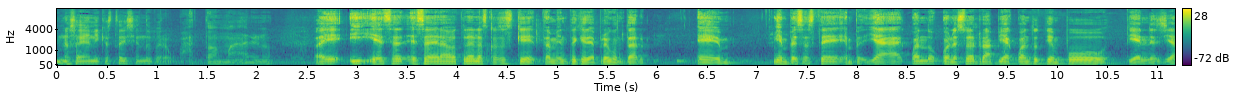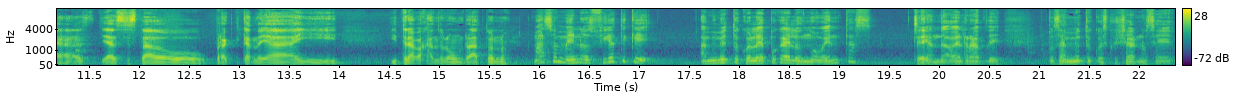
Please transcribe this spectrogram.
No sabía ni qué estaba diciendo, pero guau, toda madre, ¿no? Y esa, esa, era otra de las cosas que también te quería preguntar. Eh, y empezaste, ya cuando, con eso del rap, ¿ya cuánto tiempo tienes? ¿Ya, ya has estado practicando ya y y trabajándolo un rato, ¿no? Más o menos. Fíjate que a mí me tocó la época de los noventas. Sí. Que andaba el rap de... Pues a mí me tocó escuchar, no sé,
